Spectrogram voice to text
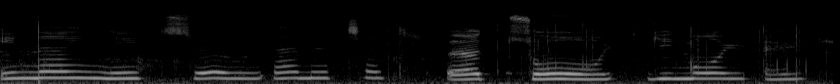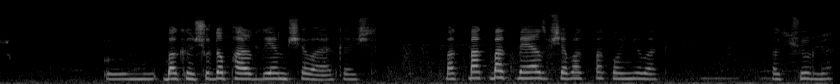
inaynet soy emecek et soy ginmoy et Bakın şurada parlayan bir şey var arkadaşlar. Bak bak bak beyaz bir şey bak bak oynuyor bak. Bak şurada.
